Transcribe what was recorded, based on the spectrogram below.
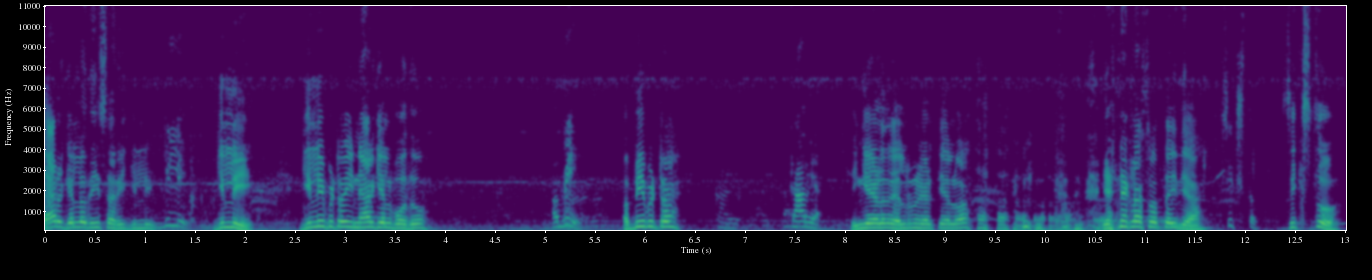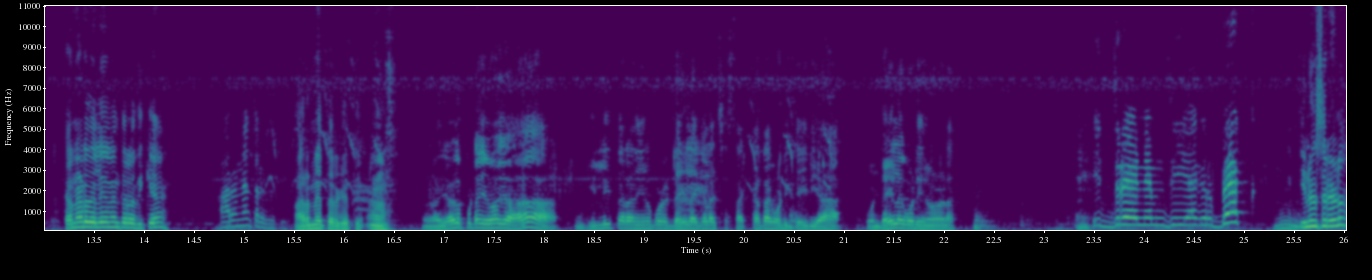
ಯಾರು ಗೆಲ್ಲೋದು ಈ ಸಾರಿ ಗಿಲ್ಲಿ. ಗಿಲ್ಲಿ. ಗಿಲ್ಲಿ ಬಿಟ್ರೆ ಬಿಟ್ಟರೆ ಇನ್ಯಾರು ಗೆಲ್ಬೋದು? ಅಭಿ. ಅಬ್ಬಿ ಬಿಟ್ರೆ? ಕಾವ್ಯ. ಹಿಂಗೆ ಹೇಳಿದ್ರೆ ಎಲ್ಲರೂ ಹೇಳ್ತೀಯಲ್ವಾ ಎಷ್ಟನೇ ಕ್ಲಾಸ್ ಓದ್ತಾ ಇದೆಯಾ ಸಿಕ್ಸ್ತು ಸಿಕ್ಸ್ತು ಕನ್ನಡದಲ್ಲಿ ಏನಂತಾರೆ ಅದಕ್ಕೆ? ಆರನೇ ತರಗತಿ. ಆರನೇ ತರಗತಿ ಹಾಂ ಹೇಳ್ಬಿಟ್ಟ ಇವಾಗ ಗಿಲ್ಲಿ ಥರ ನೀನು ಕೂಡ ಡೈಲಾಗ್ ಎಲ್ಲ ಸಖತ್ತಾಗಿ ಹೊಡಿತಾ ಇದೀಯಾ? ಒಂದು ಡೈಲಾಗ್ ಹೊಡಿ ನೋಡೋಣ. ಇದ್ರೆ ನೆಮ್ಮದಿಯಾಗಿರ್ಬೇಕು ಇನ್ನೊಂದ್ಸರಿ ಹೇಳು.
